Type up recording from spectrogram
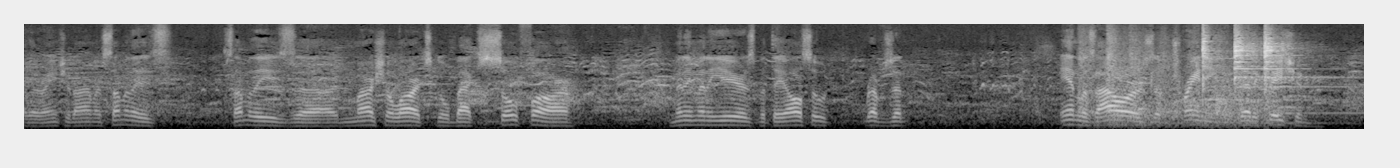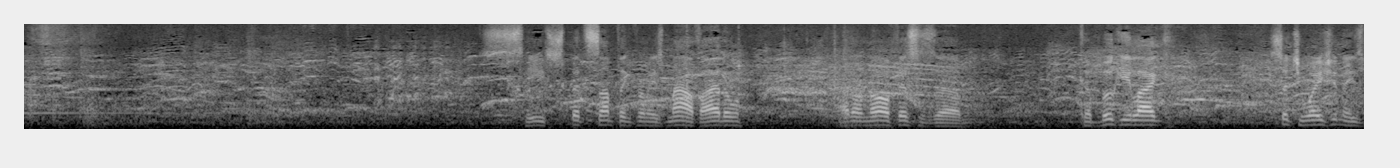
Other ancient armor. Some of these, some of these uh, martial arts go back so far, many many years, but they also represent endless hours of training and dedication. He spits something from his mouth. I don't, I don't know if this is a kabuki-like situation. He's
